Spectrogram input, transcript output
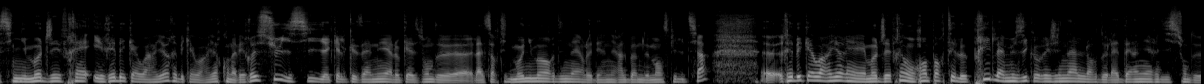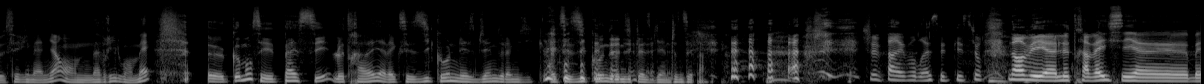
signée Maud Jeffrey et Rebecca Warrior. Rebecca Warrior qu'on avait reçue ici il y a quelques années à l'occasion de euh, la sortie de Monument Ordinaire, le dernier album de Mansfield Tia. Euh, Rebecca Warrior et Maud Jeffrey ont remporté le prix de la musique originale lors de la dernière édition de Sérimania en avril ou en mai. Comment s'est passé le travail avec ces icônes lesbiennes de la musique? Avec ces icônes de la musique lesbienne, je ne sais pas. je vais pas répondre à cette question. Non, mais euh, le travail, c'est, euh, bah,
